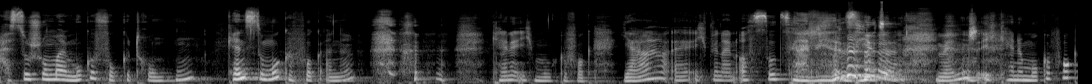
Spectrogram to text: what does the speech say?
Hast du schon mal Muckefuck getrunken? Kennst du Muckefuck, Anne? kenne ich Muckefuck? Ja, äh, ich bin ein ostsozialisierter Mensch. Ich kenne Muckefuck.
